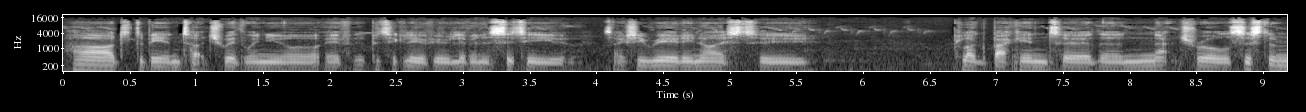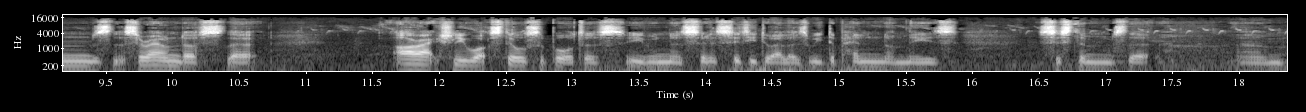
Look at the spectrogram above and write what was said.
hard to be in touch with when you're, if, particularly if you live in a city. It's actually really nice to plug back into the natural systems that surround us that are actually what still support us, even as city dwellers. We depend on these systems that um,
